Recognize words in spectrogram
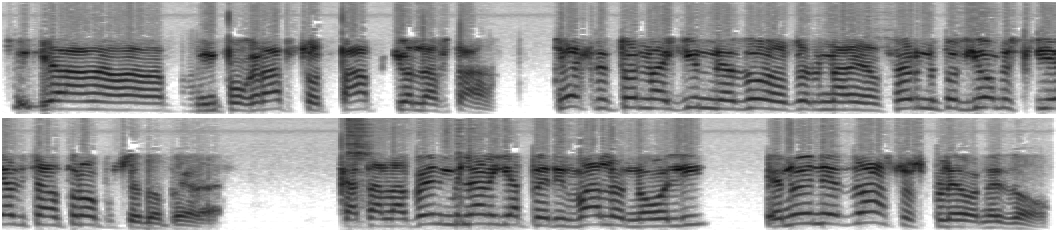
για να υπογράψει το ΤΑΠ και όλα αυτά. Και έρχεται τώρα να γίνουν εδώ, να φέρουν το 2.500 ανθρώπους εδώ πέρα. Καταλαβαίνει, μιλάνε για περιβάλλον όλοι, ενώ είναι δάσος πλέον εδώ.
